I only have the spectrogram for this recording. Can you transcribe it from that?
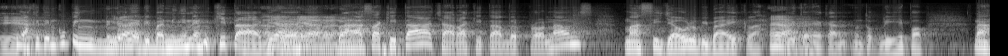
Iya. nyakitin kuping dengernya Iya. dibandingin yang kita gitu Iya, ya. iya. Bahasa kita, cara kita berpronounce masih jauh lebih baik lah Iya, gitu iya. ya kan untuk di hip hop. Nah,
